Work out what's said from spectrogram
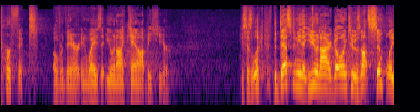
perfect over there in ways that you and I cannot be here. He says, Look, the destiny that you and I are going to is not simply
